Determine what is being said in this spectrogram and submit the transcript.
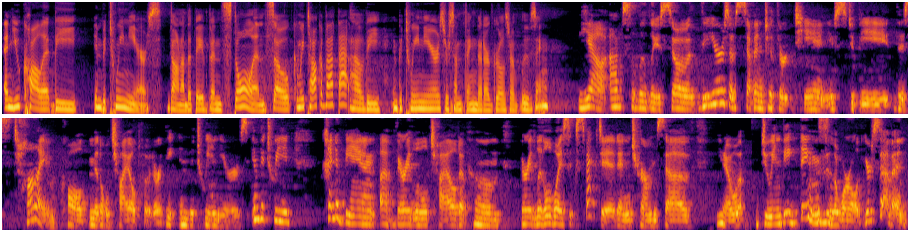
And you call it the in between years, Donna, that they've been stolen. So can we talk about that? How the in between years are something that our girls are losing? Yeah, absolutely. So the years of 7 to 13 used to be this time called middle childhood or the in between years. In between kind of being a very little child of whom very little was expected in terms of, you know, doing big things in the world. You're 7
